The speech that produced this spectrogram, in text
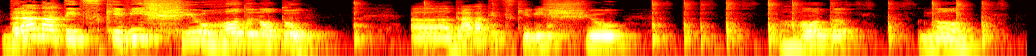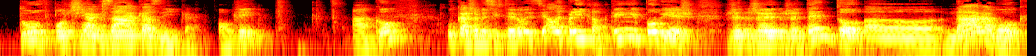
dramaticky vyššiu hodnotu dramaticky vyššiu hodnotu v očiach zákazníka. OK? Ako? Ukážeme si v tej rovnici, ale príklad. Keď mi povieš, že, že, že tento uh, náramok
